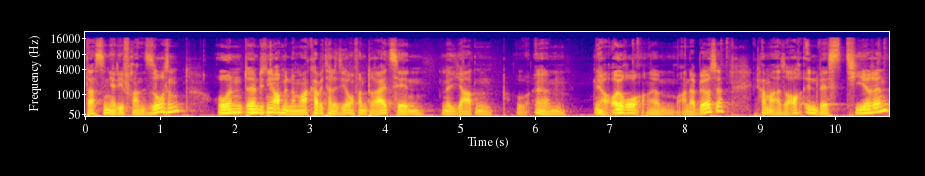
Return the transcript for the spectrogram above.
Das sind ja die Franzosen und ähm, die sind ja auch mit einer Marktkapitalisierung von 13 Milliarden ähm, ja, Euro ähm, an der Börse. Kann man also auch investieren.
